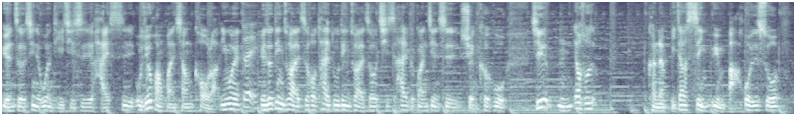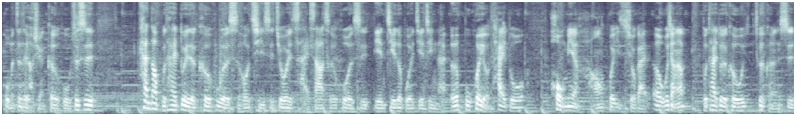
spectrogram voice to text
原则性的问题，其实还是我觉得环环相扣啦。因为原则定出来之后，态度定出来之后，其实还有一个关键是选客户。其实，嗯，要说可能比较幸运吧，或者是说我们真的要选客户，就是。看到不太对的客户的时候，其实就会踩刹车，或者是连接都不会接进来，而不会有太多后面好像会一直修改。呃，我讲到不太对的客户，这个可能是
